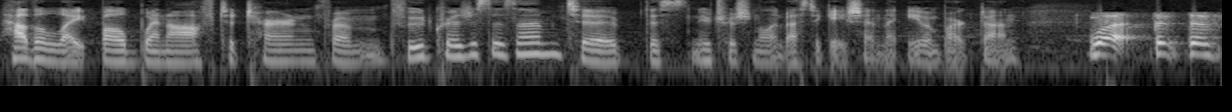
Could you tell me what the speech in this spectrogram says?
how the light bulb went off to turn from food criticism to this nutritional investigation that you embarked on. Well, the, the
